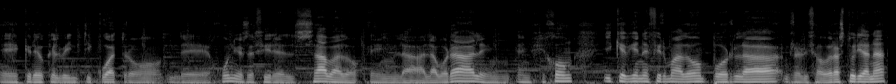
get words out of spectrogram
eh, creo que el 24 de junio, es decir, el sábado en la laboral, en, Gijón, y que viene firmado por la realizadora asturiana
